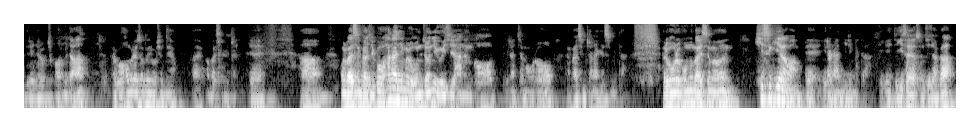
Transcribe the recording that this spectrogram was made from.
예배드린 여러분 축하합니다. 아이고 허물의 성도님 오셨네요. 아, 반갑습니다. 예. 아, 오늘 말씀 가지고 하나님을 온전히 의지하는 것이란 제목으로 말씀 전하겠습니다. 여러분 오늘 본문 말씀은 히스기야 왕 때 일어난 일입니다. 이게 이제 이사야 선지자가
